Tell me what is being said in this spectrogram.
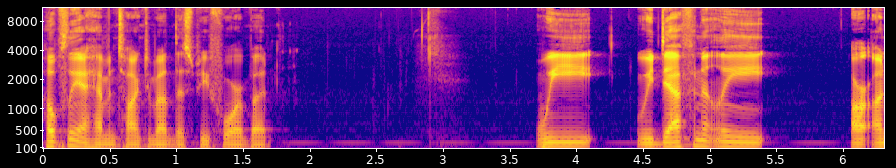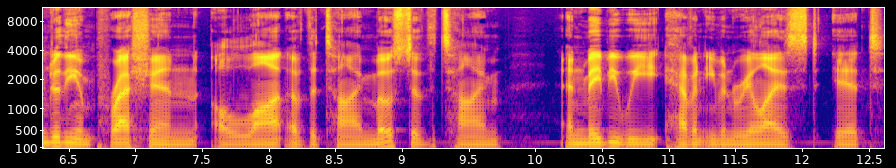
Hopefully, I haven't talked about this before, but we we definitely are under the impression a lot of the time, most of the time, and maybe we haven't even realized it,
